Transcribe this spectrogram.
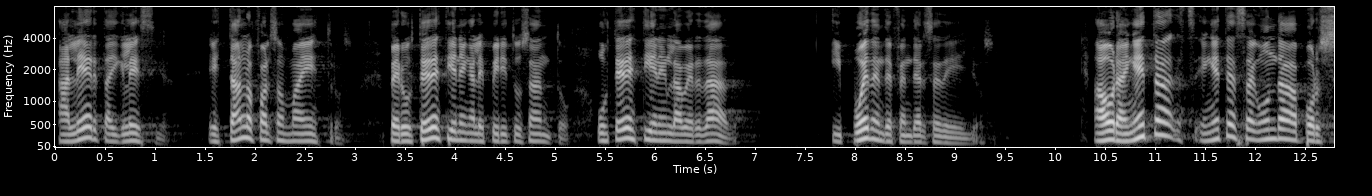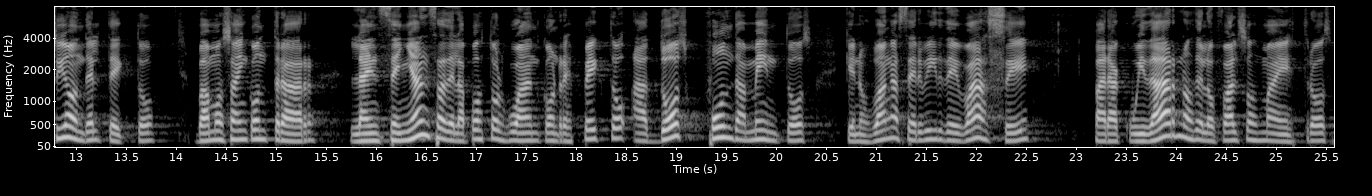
Alerta, iglesia. Están los falsos maestros, pero ustedes tienen al Espíritu Santo. Ustedes tienen la verdad y pueden defenderse de ellos. Ahora, en esta, en esta segunda porción del texto vamos a encontrar la enseñanza del apóstol Juan con respecto a dos fundamentos que nos van a servir de base para cuidarnos de los falsos maestros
